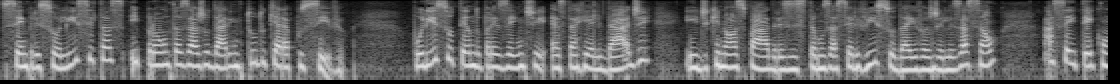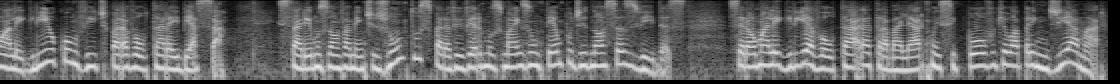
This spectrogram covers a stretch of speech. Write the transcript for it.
sempre solícitas e prontas a ajudar em tudo que era possível. Por isso, tendo presente esta realidade e de que nós padres estamos a serviço da evangelização, aceitei com alegria o convite para voltar a Ibiaçá. Estaremos novamente juntos para vivermos mais um tempo de nossas vidas. Será uma alegria voltar a trabalhar com esse povo que eu aprendi a amar.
